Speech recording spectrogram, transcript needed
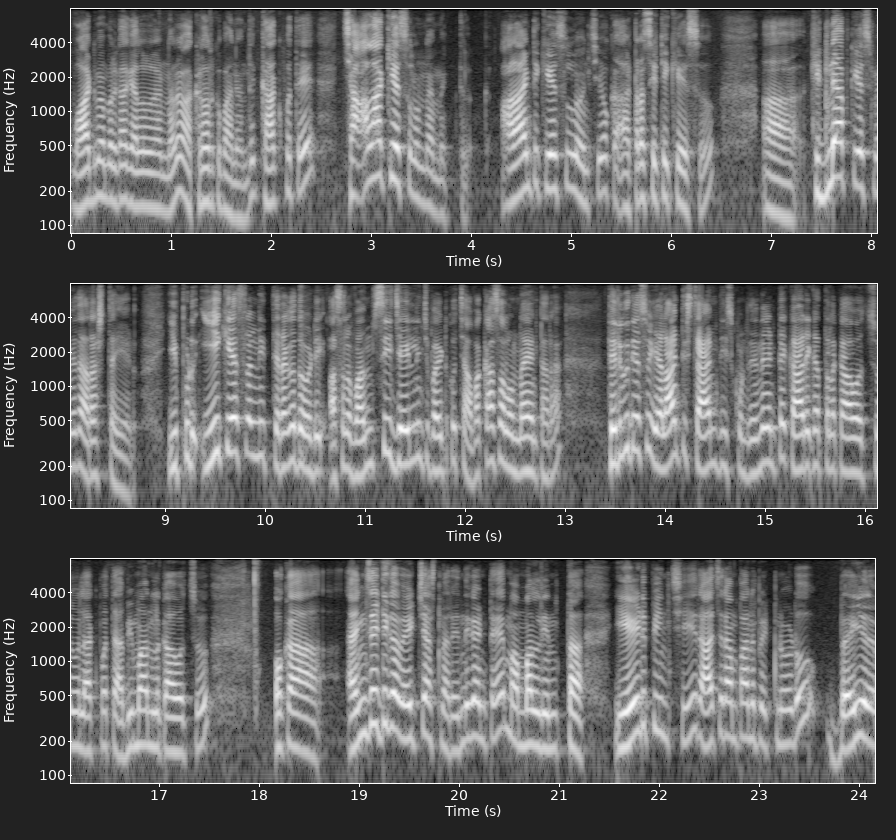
వార్డు మెంబర్గా గెలవాలన్నారు అక్కడ వరకు బాగానే ఉంది. కాకపోతే చాలా కేసులు ఉన్నాయి వ్యక్తులు. అలాంటి కేసుల నుంచి ఒక అట్రాసిటీ కేసు కిడ్నాప్ కేసు మీద అరెస్ట్ అయ్యాడు. ఇప్పుడు ఈ కేసులన్నీ తిరగదోడి అసలు వంశీ జైలు నుంచి బయటకు వచ్చే అవకాశాలు ఉన్నాయంటారా? తెలుగుదేశం ఎలాంటి స్టాండ్ తీసుకుంటుంది? ఎందుకంటే కార్యకర్తలు కావచ్చు లేకపోతే అభిమానులు కావచ్చు ఒక యాంగ్జైటీగా వెయిట్ చేస్తున్నారు. ఎందుకంటే మమ్మల్ని ఇంత ఏడిపించి రాచరంపాన పెట్టినోడు బెయిల్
